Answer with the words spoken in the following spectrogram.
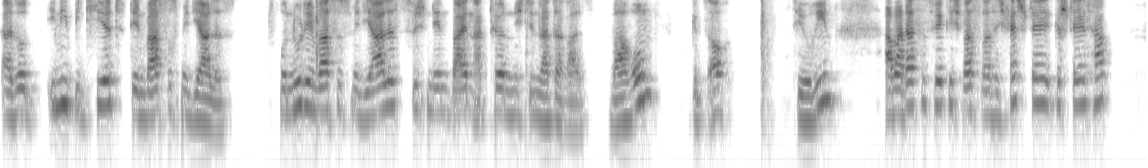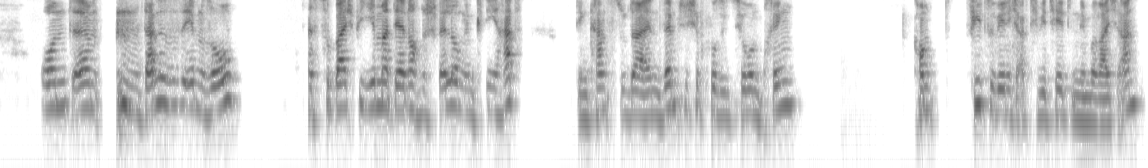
also inhibitiert den Vastus medialis. Und nur den Vastus medialis zwischen den beiden Akteuren, nicht den Laterals. Warum? Gibt es auch Theorien. Aber das ist wirklich was, was ich festgestellt habe. Und ähm, dann ist es eben so, ist zum Beispiel jemand, der noch eine Schwellung im Knie hat, den kannst du da in sämtliche Positionen bringen. Kommt viel zu wenig Aktivität in dem Bereich an.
